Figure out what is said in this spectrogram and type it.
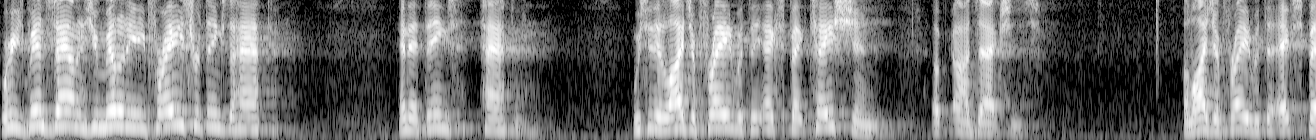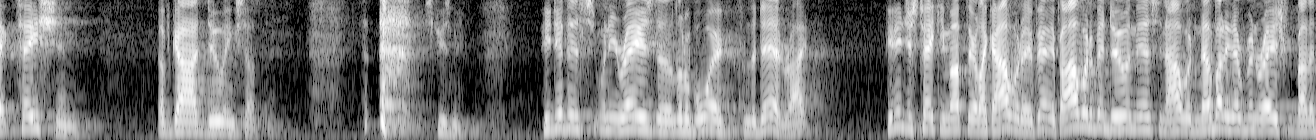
where he bends down in humility and he prays for things to happen. And that things happen. We see that Elijah prayed with the expectation of God's actions. Elijah prayed with the expectation of God doing something. Excuse me. He did this when he raised a little boy from the dead, right? He didn't just take him up there like I would have. If I would have been doing this and I would, nobody had ever been raised by the,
